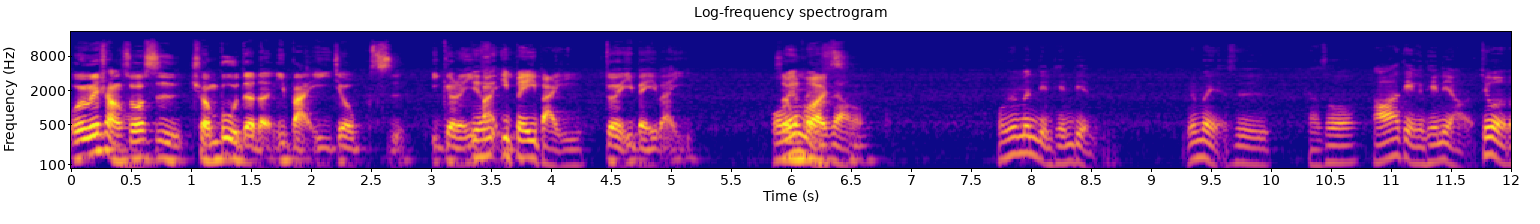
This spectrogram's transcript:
我原本想说是全部的人一百一，就不是一个人一百一杯一百一，对，一杯一百一。我原本也是，我原本点甜点，原本也是想说好啊，点个甜点好了。结果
